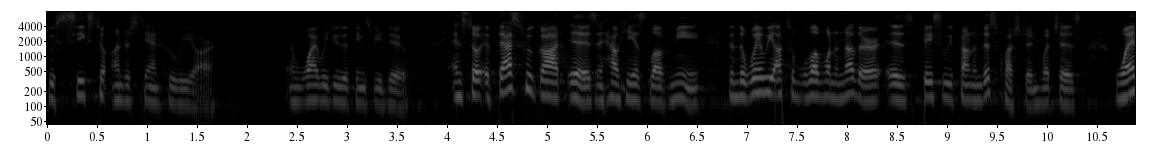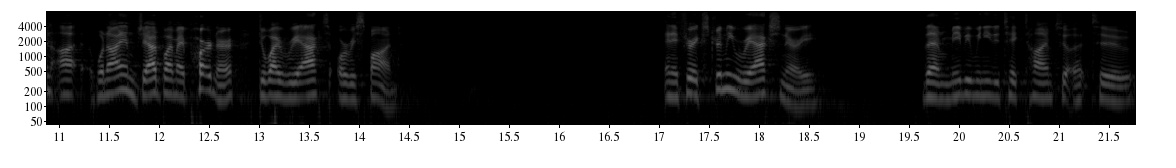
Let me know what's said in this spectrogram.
who seeks to understand who we are and why we do the things we do. And so, if that's who God is and how He has loved me, then the way we ought to love one another is basically found in this question, which is when I, when I am jabbed by my partner, do I react or respond? And if you're extremely reactionary, then maybe we need to take time to, uh, to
